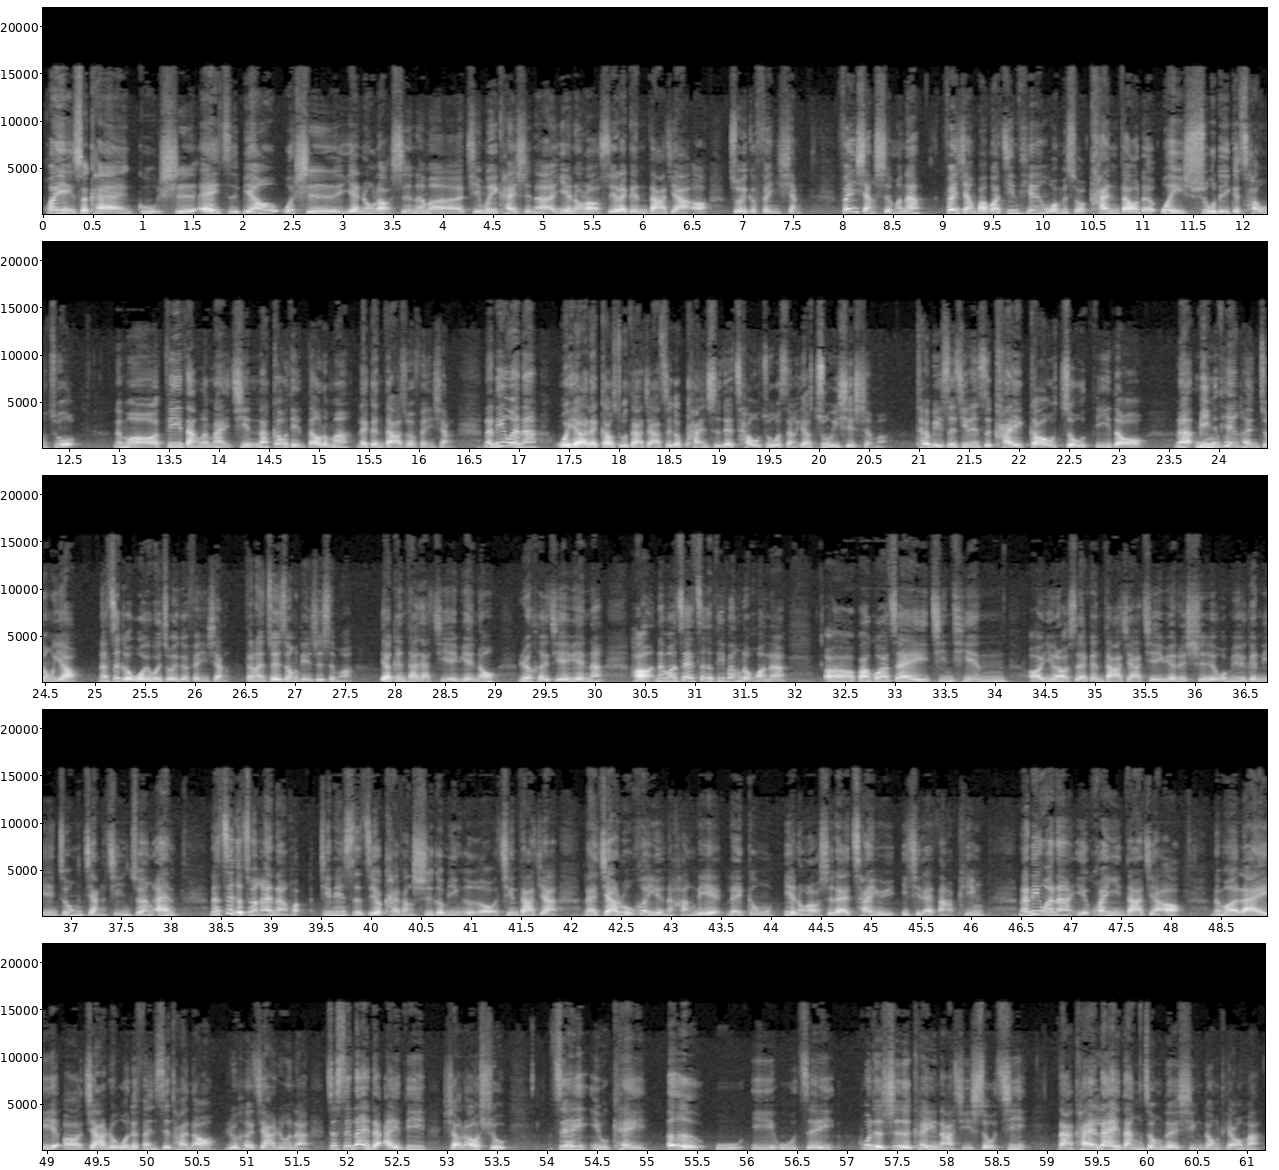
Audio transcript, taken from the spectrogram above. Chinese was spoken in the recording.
欢迎收看股市 A 指标，我是燕荣老师。那么节目一开始呢，燕荣老师要来跟大家啊做一个分享，分享什么呢？分享包括今天我们所看到的位数的一个操作。那么低档的买进，那高点到了吗？来跟大家做分享。那另外呢，我也要来告诉大家，这个盘是在操作上要注意些什么，特别是今天是开高走低的哦。那明天很重要，那这个我也会做一个分享。当然，最重点是什么？要跟大家结缘哦。如何结缘呢？好，那么在这个地方的话呢，呃，包括在今天，呃，叶老师在跟大家结缘的是，我们有一个年终奖金专案。那这个专案呢，话今天是只有开放十个名额哦，请大家来加入会员的行列，来跟叶龙老师来参与，一起来打拼。那另外呢，也欢迎大家哦，那么来呃加入我的粉丝团哦。如何加入呢？这是赖的 ID 小老鼠 JUK 二五一五 J。或者是可以拿起手机，打开赖当中的行动条码，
